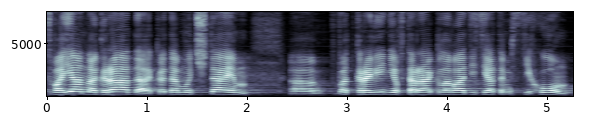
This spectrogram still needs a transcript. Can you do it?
своя награда, когда мы читаем Э, в Откровении 2 глава 10 стихом,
